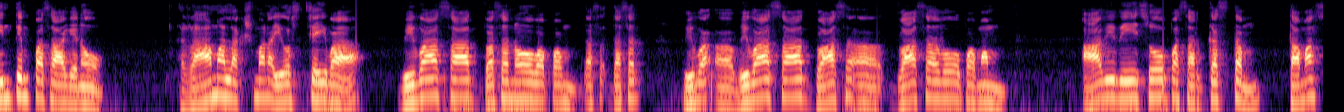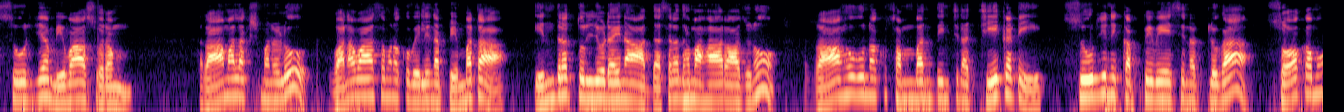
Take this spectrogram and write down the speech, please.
చింతింపసాగెను. రామలక్ష్మణయోశ్చైవ వివాసాద్వసనోవపం దశ దశ వివా వివాసాద్వాస ద్వాసవోపమం ఆవివేశోపసర్గస్థం తమః సూర్యమివాసురం. రామలక్ష్మణులు వనవాసమునకు వెళ్ళిన పిమ్మట ఇంద్రతుల్యుడైన ఆ దశరథ మహారాజును రాహువునకు సంబంధించిన చీకటి సూర్యుని కప్పివేసినట్లుగా శోకము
